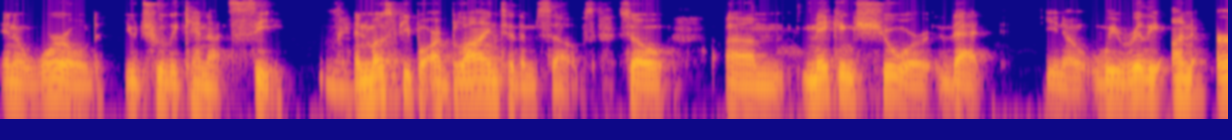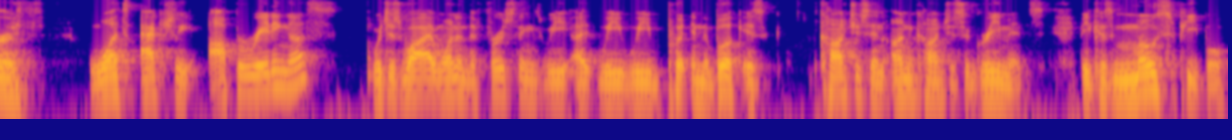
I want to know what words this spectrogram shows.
in a world you truly cannot see mm-hmm. and most people are blind to themselves so um, making sure that you know we really unearth what's actually operating us which is why one of the first things we uh, we we put in the book is conscious and unconscious agreements because most people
